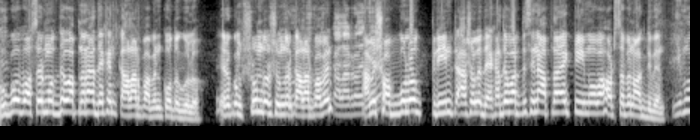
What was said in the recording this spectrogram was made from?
হুগো বসের মধ্যেও আপনারা দেখেন কালার পাবেন কতগুলো। এরকম সুন্দর সুন্দর কালার পাবেন। আমি সবগুলো প্রিন্ট আসলে দেখাতে পারতেছি না আপনারা একটু ইমো বা হোয়াটসঅ্যাপে নক দিবেন। ইমো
